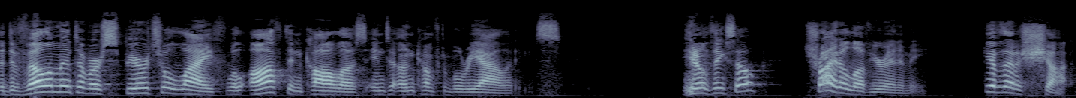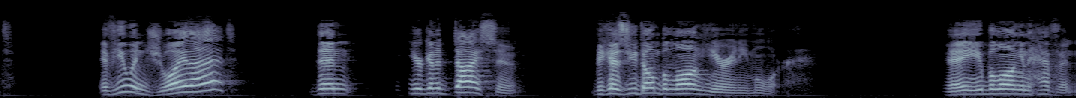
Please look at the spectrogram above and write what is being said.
The development of our spiritual life will often call us into uncomfortable realities. You don't think so? Try to love your enemy. Give that a shot. If you enjoy that, then you're going to die soon because you don't belong here anymore. Okay? You belong in heaven.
